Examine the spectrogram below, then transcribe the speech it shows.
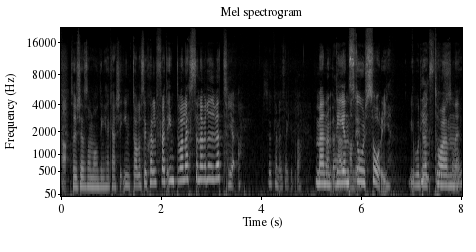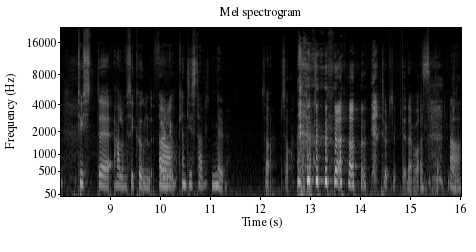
Ja. Så det känns som någonting han kanske intalar sig själv för att inte vara ledsen över livet. Ja, så kan det säkert vara. Men det är en man det? stor sorg. Vi Det borde ta en sorg. tyst eh, halv sekund för ja, Luke. En tyst halv, nu. Så. Så. jag tror typ det där var en sekund. ja.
